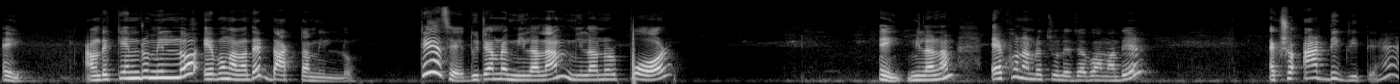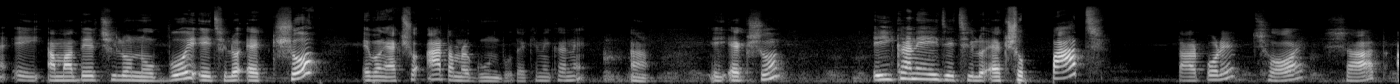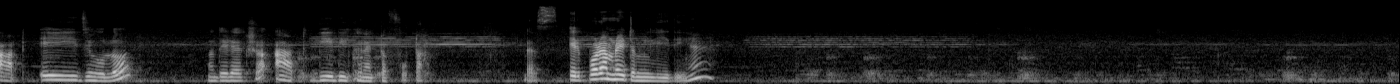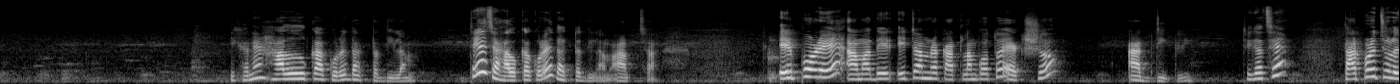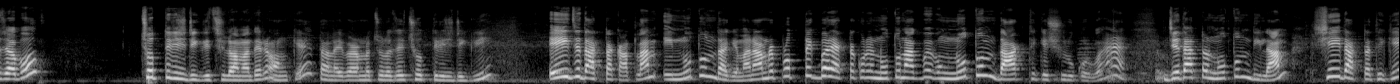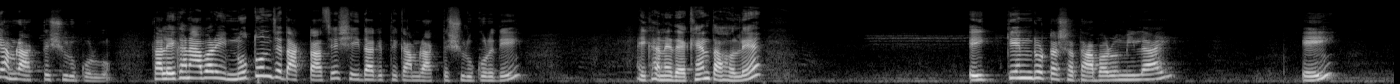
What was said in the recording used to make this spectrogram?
এই আমাদের কেন্দ্র মিলল এবং আমাদের দাগটা মিলল। ঠিক আছে? দুইটা আমরা মিলালাম। মিলানোর পর, এই মিলালাম। এখন আমরা চলে যাব আমাদের একশো আট ডিগ্রিতে হ্যাঁ? এই আমাদের ছিল নব্বই, এই ছিল একশো এবং একশো আট আমরা গুনবো। দেখেন এখানে এই একশো, এইখানে এই যে ছিল একশো পাঁচ, তারপরে ছয়, সাত, আট, এই যে হলো আমাদের একশো আট। দিয়ে দিই এখানে একটা ফোঁটা। ব্যাস। এরপরে আমরা এটা মিলিয়ে দিই হ্যাঁ? এখানে হালকা করে দাগটা দিলাম। ঠিক আছে? হালকা করে দাগটা দিলাম। আচ্ছা। এরপরে আমাদের এটা আমরা কাটলাম কত? একশো আট ডিগ্রি। ঠিক আছে? তারপরে চলে যাব ছত্রিশ ডিগ্রি ছিল আমাদের অঙ্কে, তাহলে এবার আমরা চলে যাই ছত্রিশ ডিগ্রি। এই যে দাগটা কাটলাম, এই নতুন দাগে মানে আমরা প্রত্যেকবার একটা করে নতুন আঁকবো এবং নতুন দাগ থেকে শুরু করব হ্যাঁ? যে দাগটা নতুন দিলাম, সেই দাগটা থেকেই আমরা আঁকতে শুরু করব। তাহলে এখানে আবার এই নতুন যে দাগটা আছে, সেই দাগের থেকে আমরা আঁকতে শুরু করে দিই। এখানে দেখেন তাহলে, এই কেন্দ্রটার সাথে আবারও মিলাই, এই,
